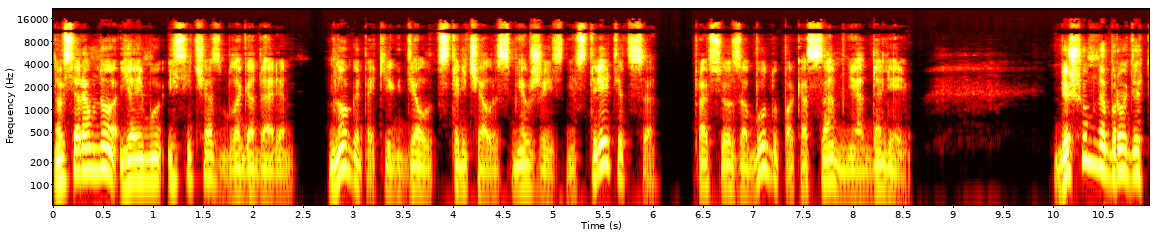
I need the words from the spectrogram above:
Но все равно я ему и сейчас благодарен. Много таких дел встречалось мне в жизни. Встретиться, про все забуду, пока сам не одолею. Бесшумно бродит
